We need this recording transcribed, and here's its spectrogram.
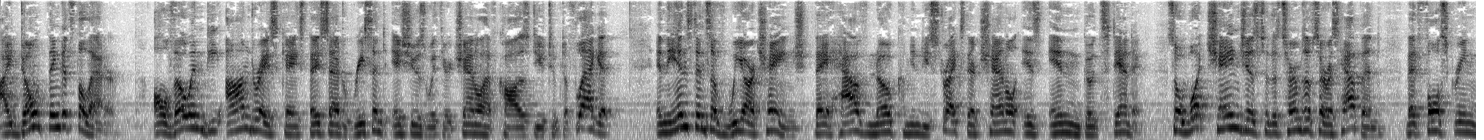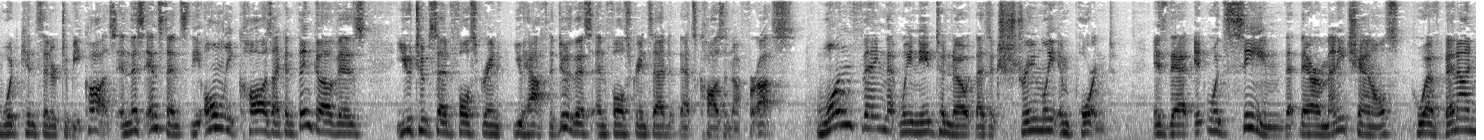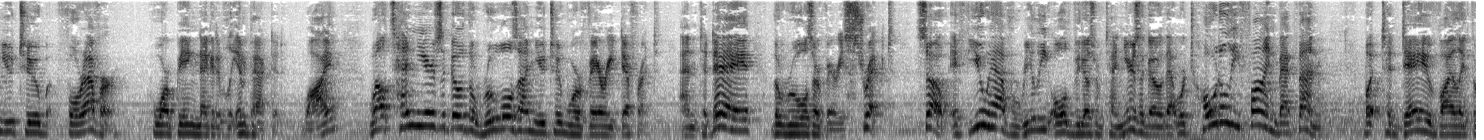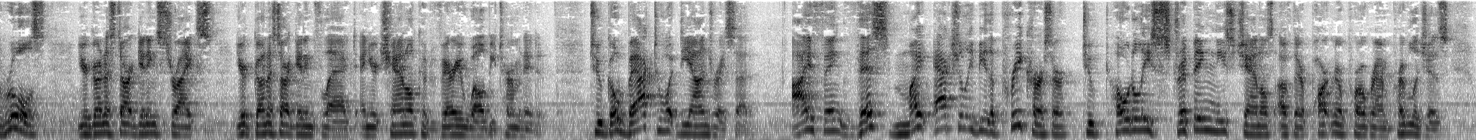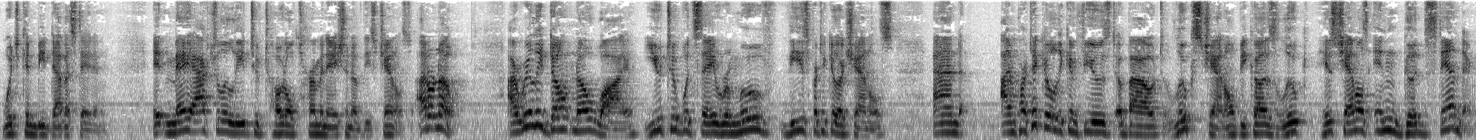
I don't think it's the latter. Although in DeAndre's case, they said recent issues with your channel have caused YouTube to flag it, in the instance of We Are Change, they have no community strikes. Their channel is in good standing. So, what changes to the terms of service happened that Fullscreen would consider to be cause? In this instance, the only cause I can think of is YouTube said Fullscreen, you have to do this, and Fullscreen said that's cause enough for us. One thing that we need to note that's extremely important is that it would seem that there are many channels who have been on YouTube forever who are being negatively impacted. Why? Well, 10 years ago, the rules on YouTube were very different, and today, the rules are very strict. So, if you have really old videos from 10 years ago that were totally fine back then, but today violate the rules, you're gonna start getting strikes, you're gonna start getting flagged, and your channel could very well be terminated. To go back to what DeAndre said, I think this might actually be the precursor to totally stripping these channels of their partner program privileges, which can be devastating it may actually lead to total termination of these channels. I don't know. I really don't know why YouTube would say remove these particular channels, and I'm particularly confused about Luke's channel because Luke, his channel's in good standing.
